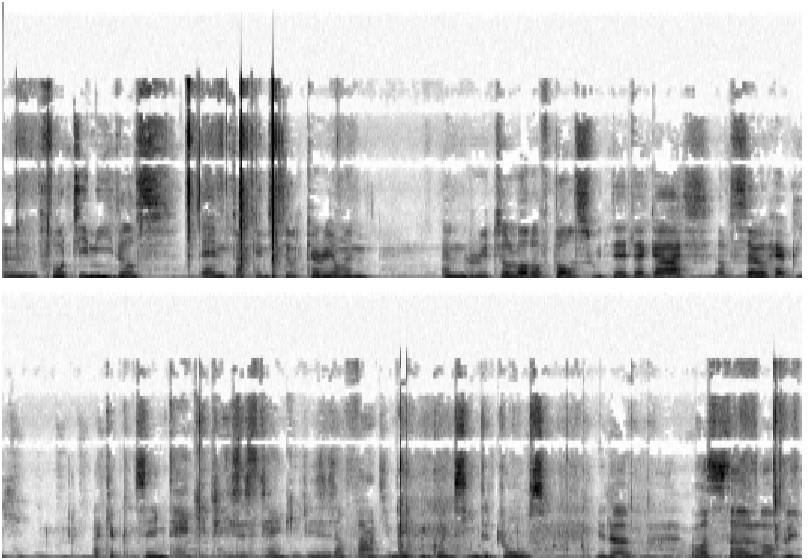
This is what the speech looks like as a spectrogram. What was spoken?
Uh, 40 needles. And I can still carry on and, and root a lot of dolls with that, uh, guys. I'm so happy. I kept on saying, thank you, Jesus, thank you, Jesus. I found you make me go and see the drawers, you know. It was so lovely.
